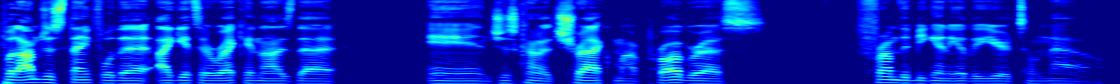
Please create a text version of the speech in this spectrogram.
but I'm just thankful that I get to recognize that and just kind of track my progress from the beginning of the year till now,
